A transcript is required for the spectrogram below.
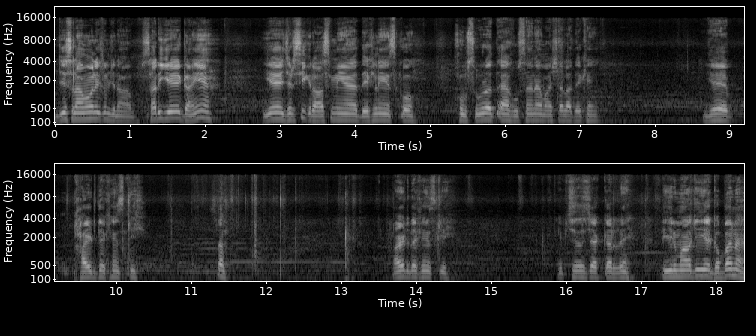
जी अलैक्म जनाब। सर, ये गाय हैं। ये जर्सी क्रास में है, देख लें इसको। खूबसूरत है, हुसन है, माशाल्लाह देखें। ये हाइट देखें इसकी। सर हाइट देखें इसकी। ये पीछे से चेक कर रहे हैं तीन माह की ये गबन है।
